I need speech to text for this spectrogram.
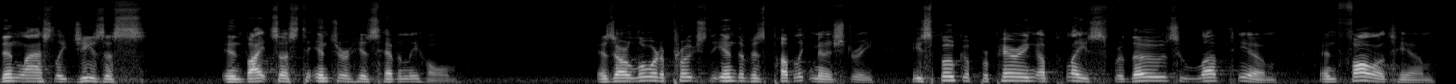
Then, lastly, Jesus invites us to enter his heavenly home. As our Lord approached the end of his public ministry, he spoke of preparing a place for those who loved him and followed him.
